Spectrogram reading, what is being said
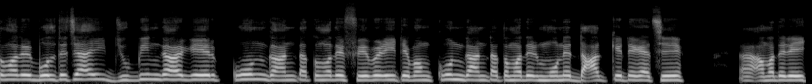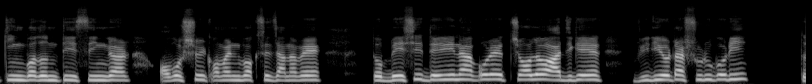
তোমাদের বলতে চাই, জুবিন গার্গের কোন গানটা তোমাদের ফেভারিট এবং কোন গানটা তোমাদের মনে দাগ কেটে গেছে? আমাদের এই কিংবদন্তি সিঙ্গার অবশ্যই কমেন্ট বক্সে জানাবে। তো বেশি দেরি না করে চলো আজকের ভিডিওটা শুরু করি। তো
